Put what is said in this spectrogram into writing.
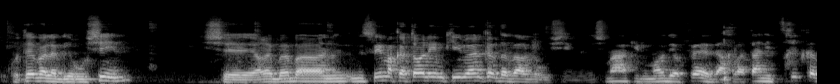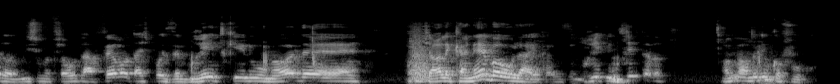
הוא כותב על הגירושין, שהרי בנישואים הקתוליים כאילו אין כזה דבר גירושין, נשמע כאילו מאוד יפה, זו החלטה נצחית כזאת, בלי שום אפשרות להפר אותה, יש פה איזה ברית כאילו מאוד, אה, אפשר לקנא בה אולי, איזה ברית נצחית כזאת. אומר בדיוק הפוך.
